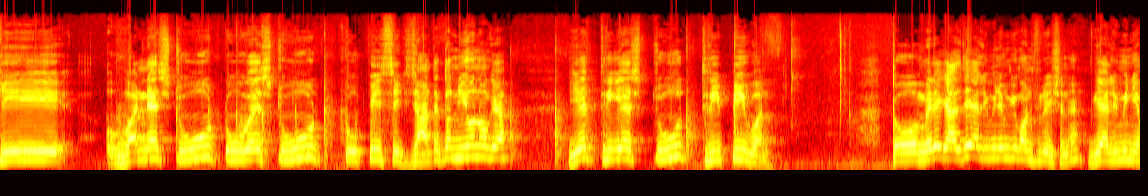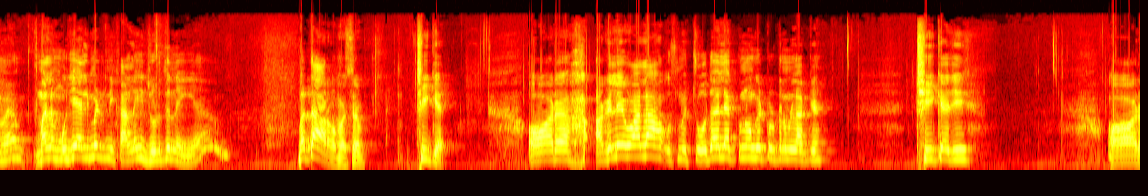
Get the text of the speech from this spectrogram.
कि one S two two S two two P six जहाँ तक तो नियोन हो गया। ये three S two three P one तो मेरे ख्याल से एल्यूमिनियम की कॉन्फ़िगरेशन है। ये एल्यूमिनियम है। मतलब मुझे एलिमेंट निकालने की ज़रूरत नहीं है। बता रहा हूँ मैं सिर्फ़। ठीक है। और अगले वाला, उसमें चौदह इलेक्ट्रॉन होंगे टोटल मिला के। ठीक है जी। और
